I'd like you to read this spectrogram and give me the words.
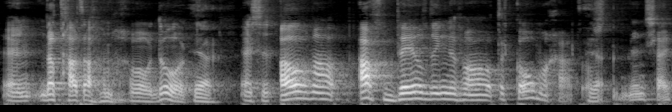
En dat gaat allemaal gewoon door. ja, het zijn allemaal afbeeldingen van wat er komen gaat. Als de mensheid,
